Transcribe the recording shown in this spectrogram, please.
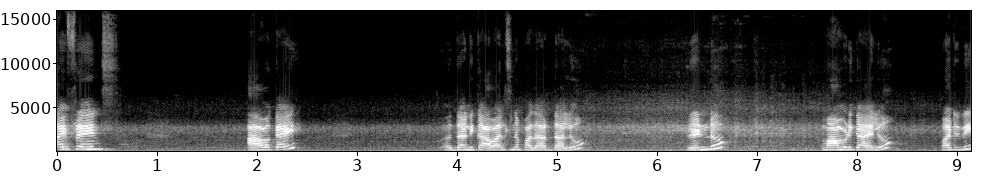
హాయ్ ఫ్రెండ్స్. ఆవకాయ దానికి కావాల్సిన పదార్థాలు రెండు మామిడికాయలు వాటిని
